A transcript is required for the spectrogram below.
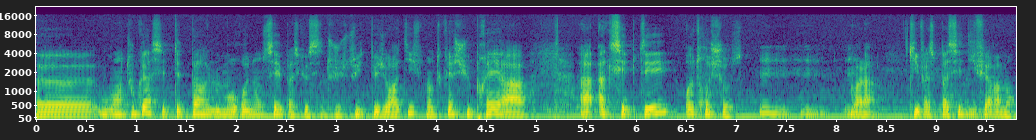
ou en tout cas, c'est peut-être pas le mot renoncer parce que c'est tout de suite péjoratif, mais en tout cas, je suis prêt à, accepter autre chose. Mmh. Voilà, qui va se passer différemment.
